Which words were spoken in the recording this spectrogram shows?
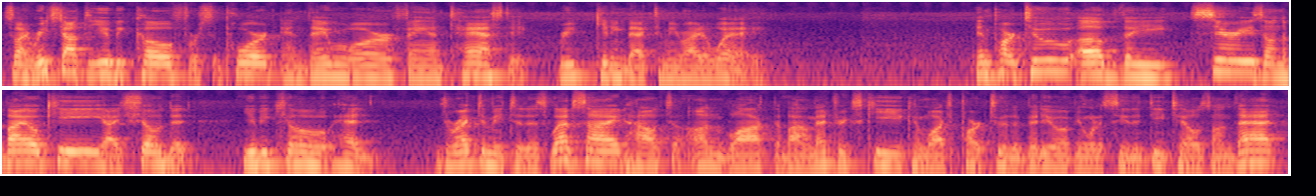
So I reached out to Yubico for support and they were fantastic, getting back to me right away. In part two of the series on the BioKey, I showed that Yubico had directed me to this website, how to unblock the biometrics key. You can watch part two of the video if you want to see the details on that.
